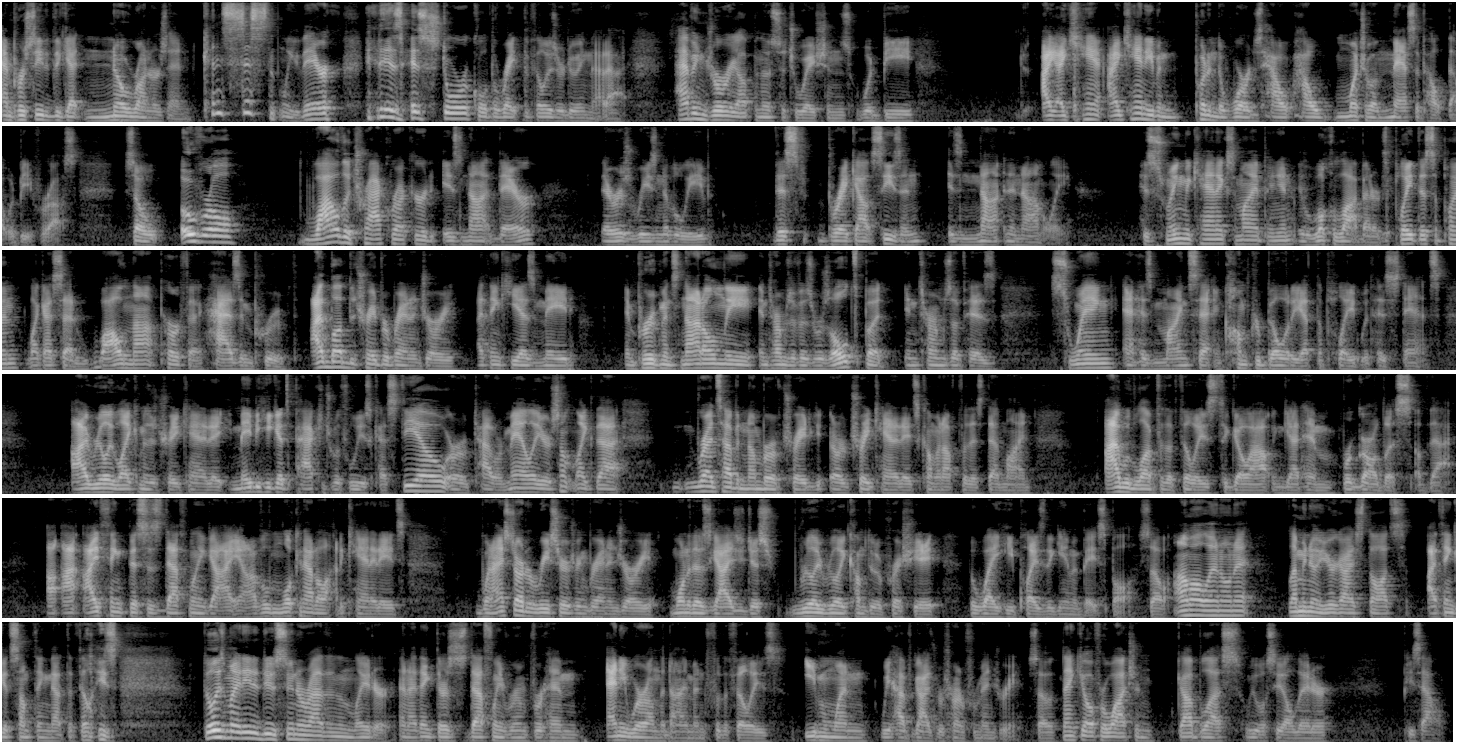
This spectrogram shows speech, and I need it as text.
and proceeded to get no runners in. Consistently, there, it is historical the rate the Phillies are doing that at. Having Drury up in those situations would be I, I can't I can't even put into words how how much of a massive help that would be for us. So overall, while the track record is not there, there is reason to believe this breakout season is not an anomaly. His swing mechanics, in my opinion, it look a lot better. His plate discipline, like I said, while not perfect, has improved. I'd love to trade for Brandon Drury. I think he has made improvements not only in terms of his results, but in terms of his swing and his mindset and comfortability at the plate with his stance. I really like him as a trade candidate. Maybe he gets packaged with Luis Castillo or Tyler Mahle or something like that. Reds have a number of trade or trade candidates coming up for this deadline. I would love for the Phillies to go out and get him regardless of that. I, I think this is definitely a guy, and I've been looking at a lot of candidates. When I started researching Brandon Drury, one of those guys you just really, really come to appreciate the way he plays the game of baseball. So I'm all in on it. Let me know your guys' thoughts. I think it's something that the Phillies Phillies might need to do sooner rather than later. And I think there's definitely room for him anywhere on the diamond for the Phillies, even when we have guys return from injury. So thank you all for watching. God bless. We will see y'all later. Peace out.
